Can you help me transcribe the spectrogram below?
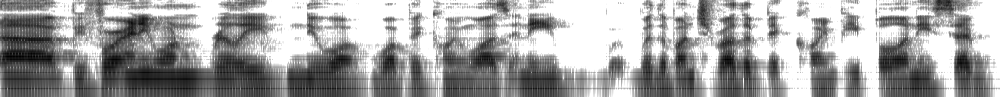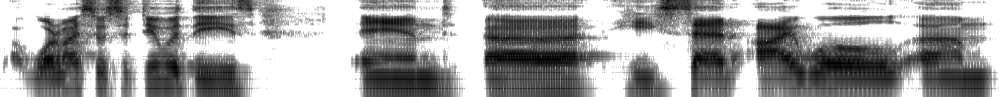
uh, before anyone really knew what, what Bitcoin was, and he with a bunch of other Bitcoin people, and he said, "What am I supposed to do with these?" and uh, he said, "I will." Um,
